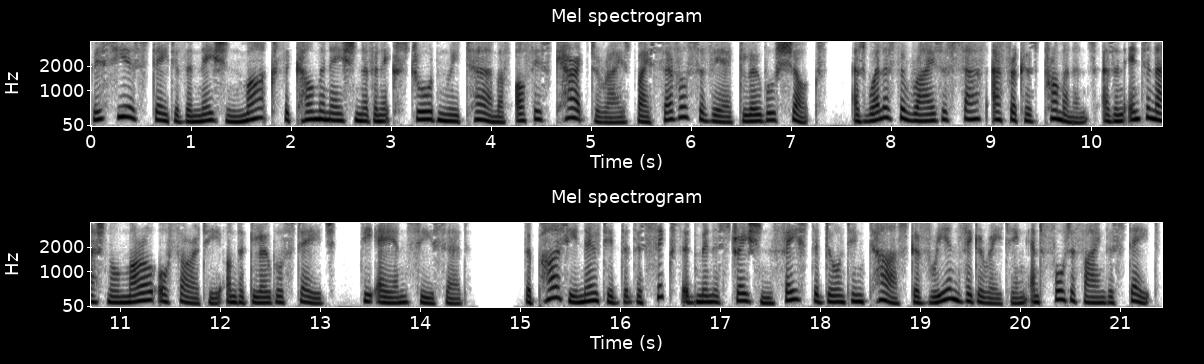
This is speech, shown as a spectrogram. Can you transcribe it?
This year's State of the Nation marks the culmination of an extraordinary term of office characterized by several severe global shocks, as well as the rise of South Africa's prominence as an international moral authority on the global stage, the ANC said. The party noted that the sixth administration faced the daunting task of reinvigorating and fortifying the state,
